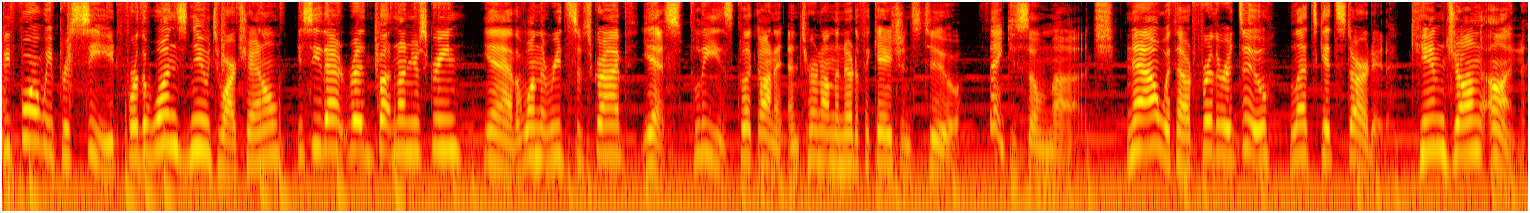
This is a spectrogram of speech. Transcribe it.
Before we proceed, for the ones new to our channel, you see that red button on your screen? Yeah, the one that reads subscribe? Yes, please click on it and turn on the notifications too. Thank you so much. Now, without further ado, let's get started. Kim Jong un,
